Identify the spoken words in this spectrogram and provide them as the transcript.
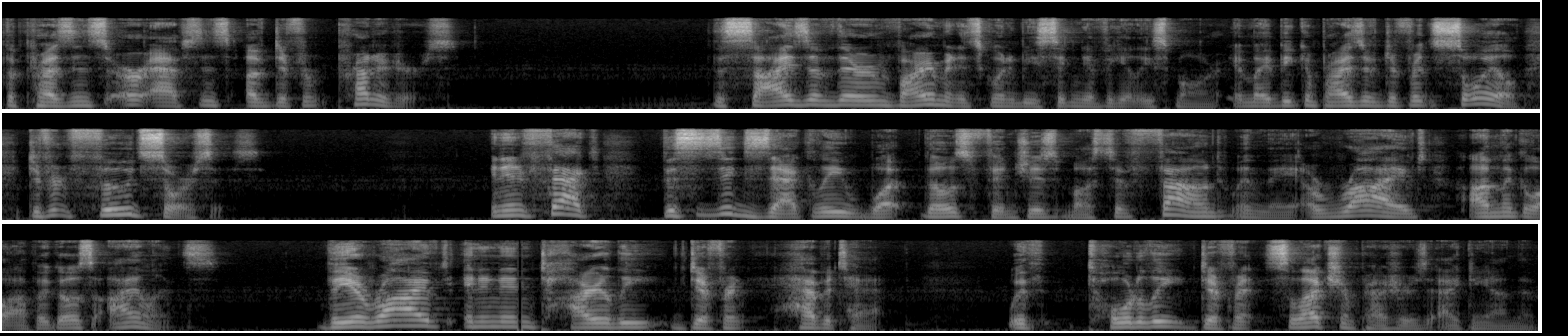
the presence or absence of different predators. The size of their environment is going to be significantly smaller. It might be comprised of different soil, different food sources. And in fact, this is exactly what those finches must have found when they arrived on the Galapagos Islands. They arrived in an entirely different habitat with totally different selection pressures acting on them.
